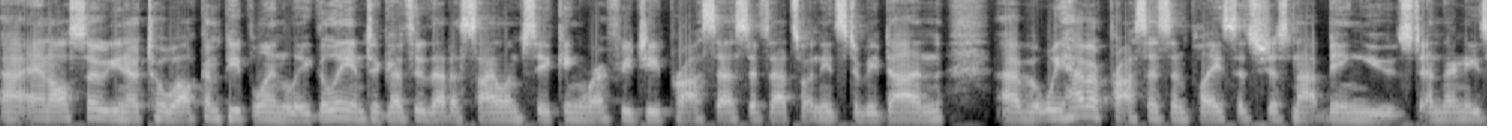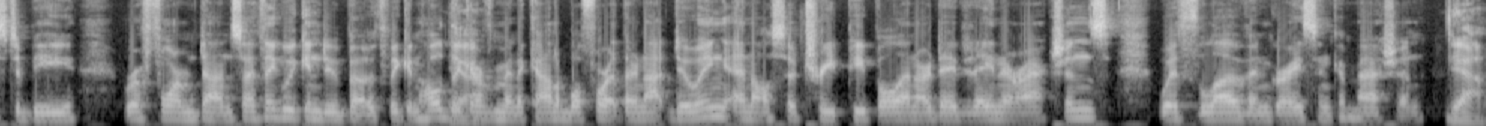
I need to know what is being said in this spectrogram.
uh, and also, you know, to welcome people in legally and to go through that asylum-seeking refugee process if that's what needs to be done. Uh, but we have a process in place; it's just not being used, and there needs to be reform done. So I think we can do both. We can hold the Yeah. government accountable for what they're not doing, and also treat people in our day-to-day interactions with love and grace and compassion. Yeah,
